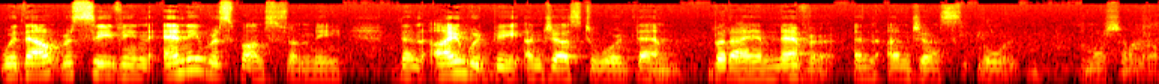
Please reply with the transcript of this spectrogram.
without receiving any response from me, then I would be unjust toward them but I am never an unjust Lord. MashaAllah.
